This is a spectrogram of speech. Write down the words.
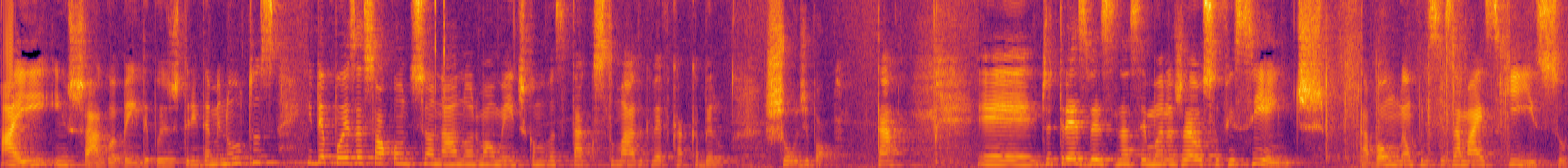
aí enxágua bem depois de 30 minutos e depois é só condicionar normalmente como você está acostumado que vai ficar com o cabelo show de bola, tá? É, de três vezes na semana já é o suficiente, tá bom? Não precisa mais que isso.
